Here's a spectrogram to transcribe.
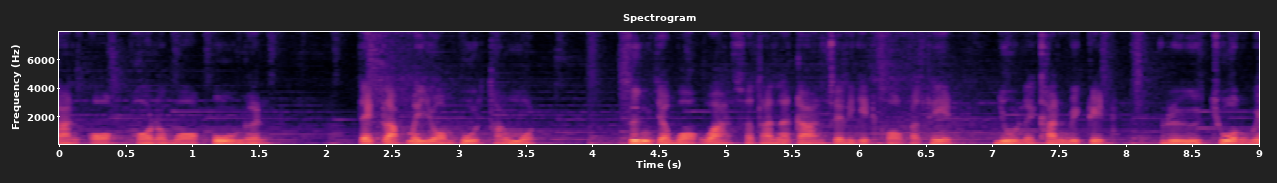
การออกพรบกู้เงิน แต่กลับไม่ยอมพูดทั้งหมด ซึ่งจะบอกว่าสถานการณ์เศรษฐกิจของประเทศอยู่ในขั้นวิกฤต หรือช่วงเว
